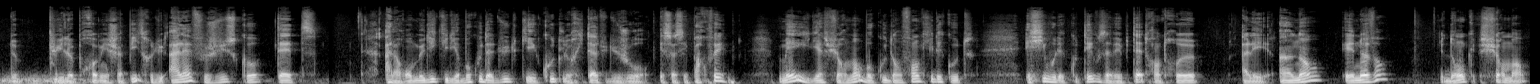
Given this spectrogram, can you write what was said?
depuis le premier chapitre du Aleph jusqu'au Tête. Alors, on me dit qu'il y a beaucoup d'adultes qui écoutent le Ritat du jour. Et ça, c'est parfait. Mais il y a sûrement beaucoup d'enfants qui l'écoutent. Et si vous l'écoutez, vous avez peut-être entre, allez, un an et neuf ans. Donc, sûrement,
